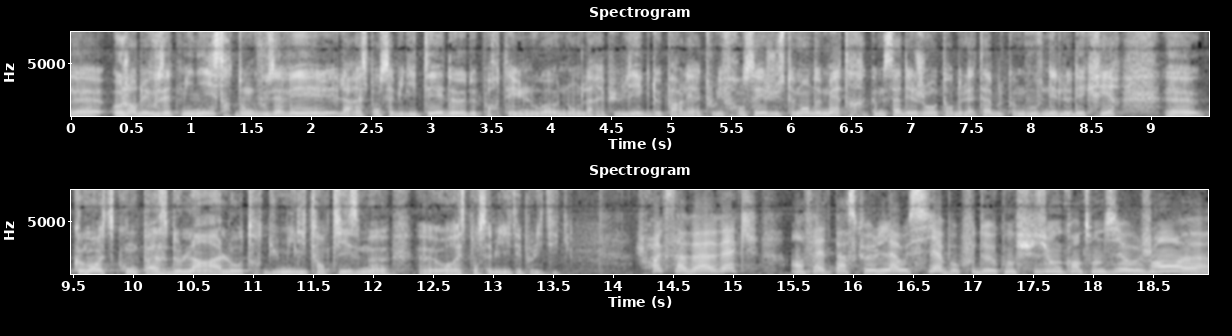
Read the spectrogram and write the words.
Euh, Aujourd'hui, vous êtes ministre, donc vous avez la responsabilité de, de, porter une loi au nom de la République, de parler à tous les Français, justement, de mettre comme ça des gens autour de la table, comme vous venez de le décrire. Euh, comment est-ce qu'on passe de l'un à l'autre, du militantisme euh, aux responsabilités politiques? Je crois que ça va avec, en fait, parce que là aussi, il y a beaucoup de confusion. Quand on dit aux gens, euh,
